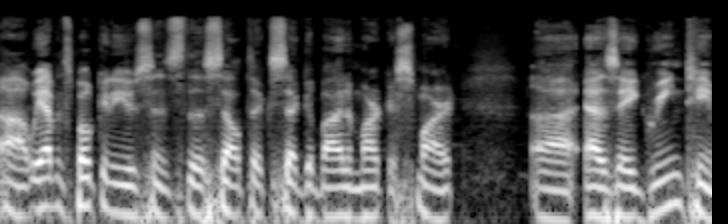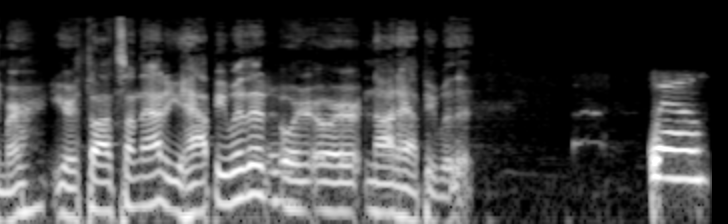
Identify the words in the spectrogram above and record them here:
Uh, we haven't spoken to you since the Celtics said goodbye to Marcus Smart. Uh, as a green teamer, your thoughts on that? Are you happy with it or, or not happy with it? Well,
